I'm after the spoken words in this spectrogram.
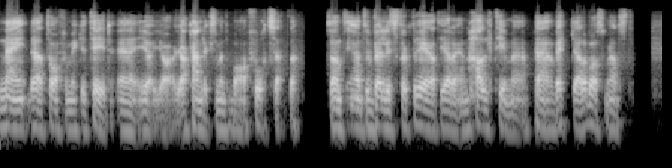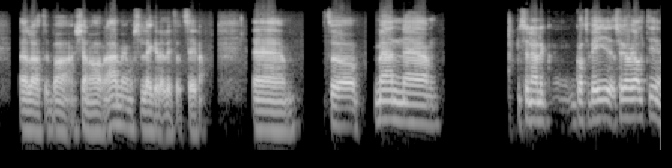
nej, det här tar för mycket tid. Eh, jag, jag, jag kan liksom inte bara fortsätta. Så antingen att du väldigt strukturerat ger dig en halvtimme per vecka eller vad som helst. Eller att du bara känner av nej men jag måste lägga det lite åt sidan. Eh, så, men eh, så när det gått vidare. Så jag har ju alltid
